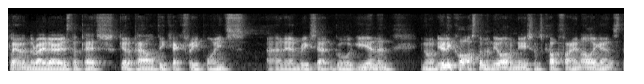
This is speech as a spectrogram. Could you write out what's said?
playing in the right areas of the pitch, get a penalty, kick three points, and then reset and go again. And you know, it nearly cost them in the Autumn Nations Cup final against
